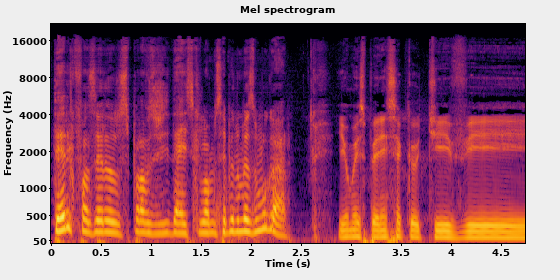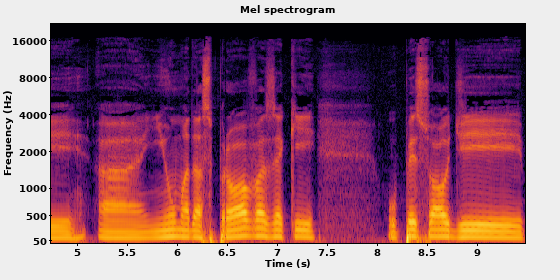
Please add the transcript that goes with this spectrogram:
ter que fazer as provas de 10 km sempre no mesmo lugar. E uma experiência que eu tive uh, em uma das provas é que o pessoal de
